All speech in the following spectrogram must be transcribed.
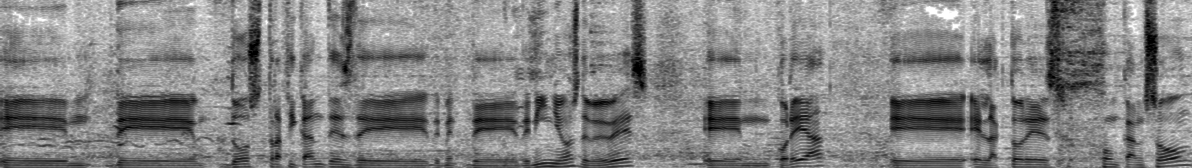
de dos traficantes de, de- de- de niños, de bebés, en Corea. El actor es Hong Kang-soo,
